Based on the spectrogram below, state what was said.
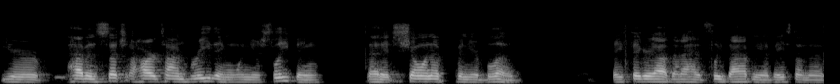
you're having such a hard time breathing when you're sleeping that it's showing up in your blood. they figured out that I had sleep apnea based on the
